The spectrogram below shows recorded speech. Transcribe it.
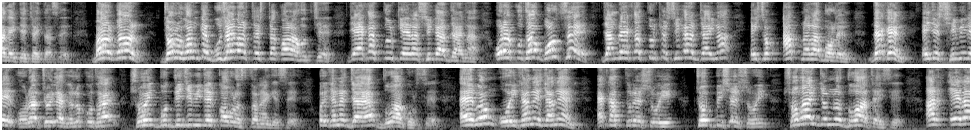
লাগাইতে চাইতেছে। বারবার জনগণকে বুঝাইবার চেষ্টা করা হচ্ছে যে একাত্তরকে এরা স্বীকার যায় না। ওরা কোথাও বলছে যে আমরা একাত্তরকে স্বীকার যাই না এইসব আপনারা বলেন। দেখেন, এই যে শিবিরের, ওরা চইলা গেল কোথায়? শহীদ বুদ্ধিজীবীদের কবরস্থানে গেছে। ওইখানে যায়, দোয়া করছে। এবং ওইখানে জানেন, একাত্তরের শহীদ, চব্বিশের শহীদ সবার জন্য দোয়া চাইছে। আর এরা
